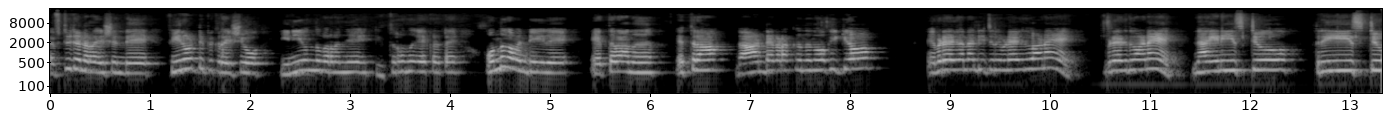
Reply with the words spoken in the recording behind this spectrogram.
എഫ് ജനറേഷന്റെ ഫിനോട്ടിപ്പിക് റേഷ്യോ ഇനിയൊന്ന് പറഞ്ഞ് ടീച്ചർ ഒന്ന് കേൾക്കട്ടെ? ഒന്ന് കമന്റ് ചെയ്തേ. എത്രാന്ന്? എത്ര? ദാണ്ട കിടക്കുന്ന നോക്കിക്കോ. എവിടെ എഴുതണം ടീച്ചർ ഇവിടെ എഴുതുവാണേ? ഇവിടെ എഴുതുവാണേ nine is to three is to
